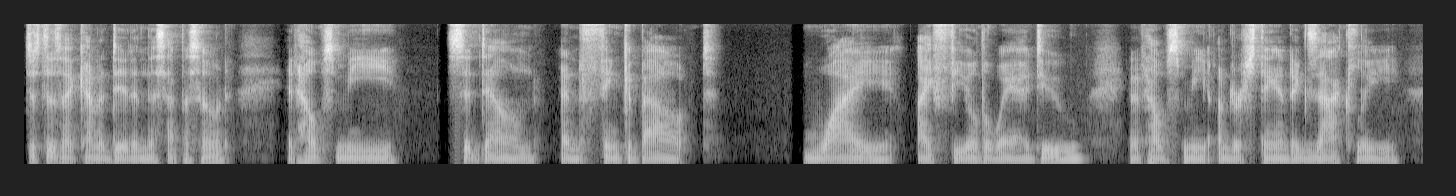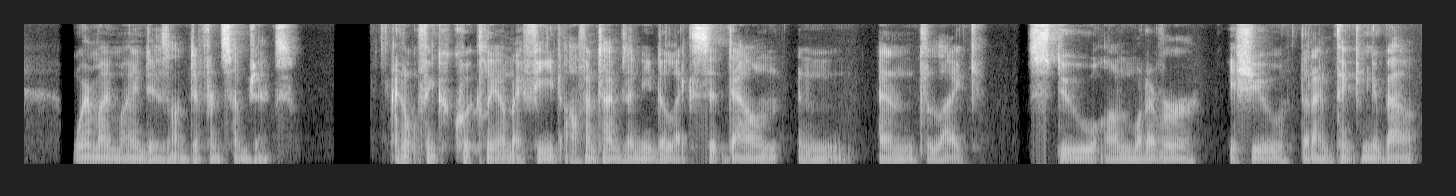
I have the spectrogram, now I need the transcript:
just as I kind of did in this episode, it helps me sit down and think about why I feel the way I do. And it helps me understand exactly where my mind is on different subjects. I don't think quickly on my feet. Oftentimes I need to like sit down and and like stew on whatever issue that I'm thinking about.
